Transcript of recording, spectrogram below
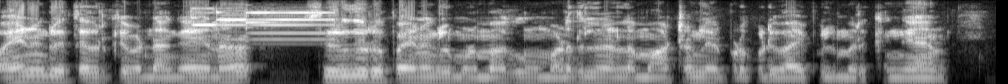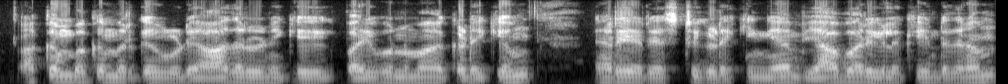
பயணங்களை தவிர்க்க வேண்டாங்க. ஏன்னா சிறுதூர பயணங்கள் மூலமாக உங்கள் மனதில் நல்ல மாற்றங்கள் ஏற்படக்கூடிய வாய்ப்புகளும் இருக்குங்க. அக்கம் பக்கம் இருக்கவங்களுடைய ஆதரவு இன்னைக்கு பரிபூர்ணமாக கிடைக்கும். நிறைய ரெஸ்ட் கிடைக்குங்க. வியாபாரிகளுக்கு இன்று தினம்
